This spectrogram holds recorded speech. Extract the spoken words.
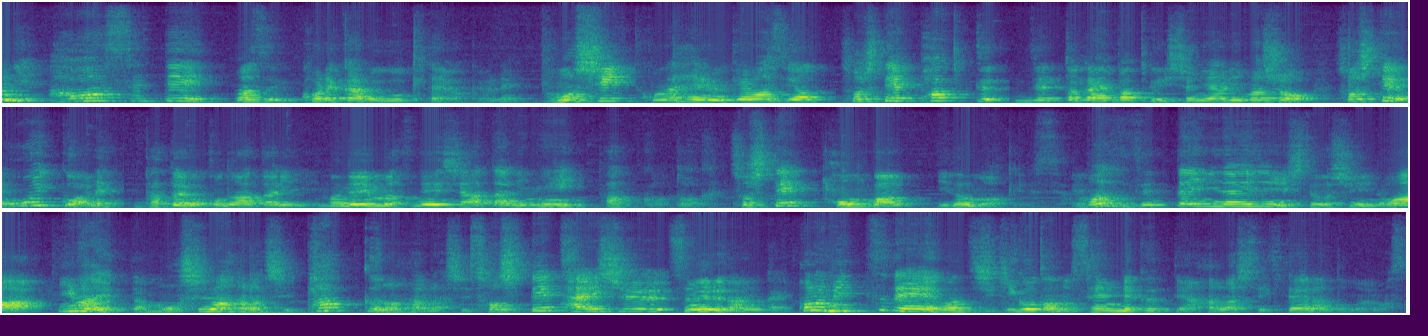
こに合わせて、まずこれから動きたいわけよね。もし、この辺受けますよ。そしてパック、Z 会パック一緒にやりましょう。そしてもう一個はね、例えばこの辺り、まあ、年末年始あたりにパックを解く。そして本番挑むわけですよ。まず絶対に大事にしてほしいのは、今言った模試の話、パックの話、そして最終詰める段階。この3つで、まず時期ごとの戦略っていうのを話していきたいなと思います。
